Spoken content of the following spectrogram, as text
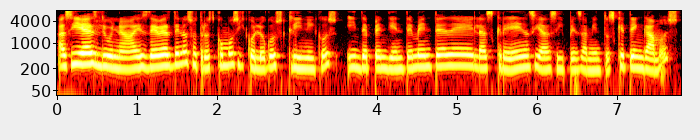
Así es, Luna, es deber de nosotros como psicólogos clínicos, independientemente de las creencias y pensamientos que tengamos,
